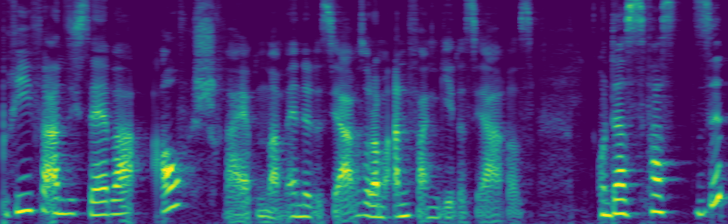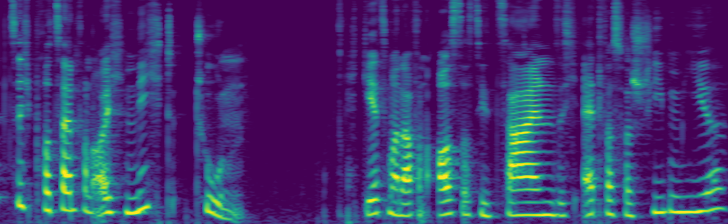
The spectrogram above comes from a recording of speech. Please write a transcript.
Briefe an sich selber aufschreiben am Ende des Jahres oder am Anfang jedes Jahres. Und das fast 70 Prozent von euch nicht tun. Ich gehe jetzt mal davon aus, dass die Zahlen sich etwas verschieben hier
